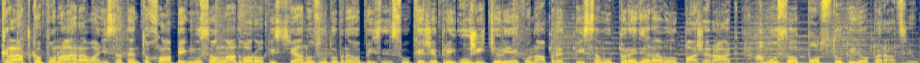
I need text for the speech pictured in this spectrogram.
Krátko po nahrávaní sa tento chlapík musel na dva roky stiahnuť z hudobného biznisu, keďže pri užití lieku na predpis sa mu prederavil pažerák a musel podstúpiť operáciu.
